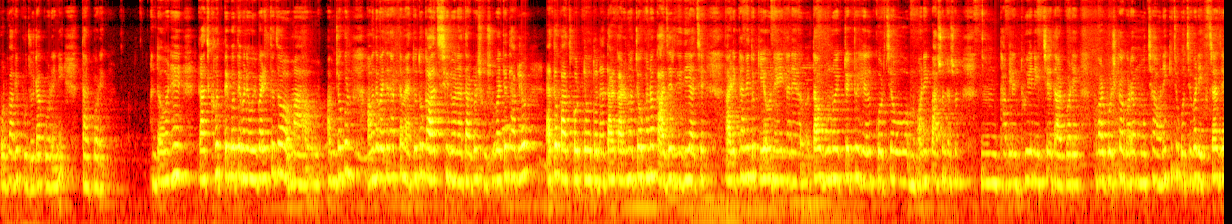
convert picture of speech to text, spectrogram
করব, আগে পুজোটা করে নিই, তারপরে। তো মানে কাজ করতে করতে মানে ওই বাড়িতে তো মা, আমি যখন আমাদের বাড়িতে থাকতাম এত তো কাজ ছিল না, তারপরে শ্বশুর বাড়িতে থাকলেও এত কাজ করতে হতো না। তার কারণ হচ্ছে ওখানেও কাজের দিদি আছে। আর এখানে তো কেউ নেই এখানে তাও বুনো একটু একটু হেল্প করছে। ও অনেক বাসন টাসন থাকলে ধুয়ে নিচ্ছে তারপরে ঘর পরিষ্কার করা মোছা অনেক কিছু করছে। এবার এক্সট্রা যে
